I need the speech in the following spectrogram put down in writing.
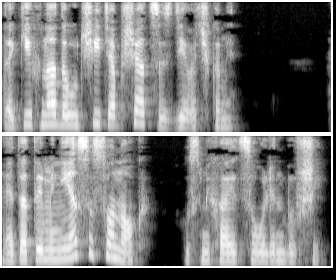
«Таких надо учить общаться с девочками». «Это ты мне, сосунок?» — усмехается Олин бывший.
